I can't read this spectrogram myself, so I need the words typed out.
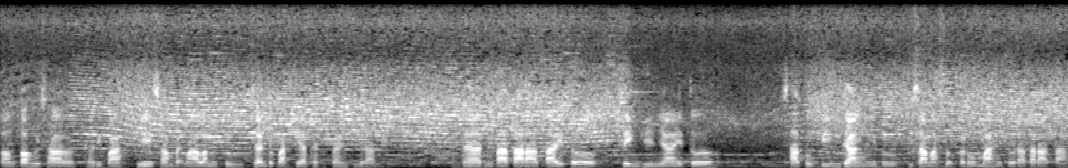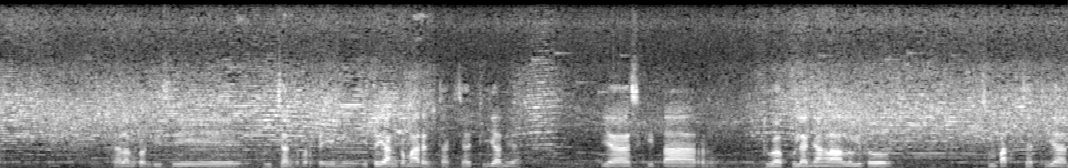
Contoh misal dari pagi sampai malam itu hujan itu pasti ada kebanjiran. Dan rata-rata itu tingginya itu satu pinggang itu bisa masuk ke rumah itu rata-rata. Dalam kondisi hujan seperti ini. Itu yang kemarin sudah kejadian ya ya sekitar dua bulan yang lalu itu sempat kejadian.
